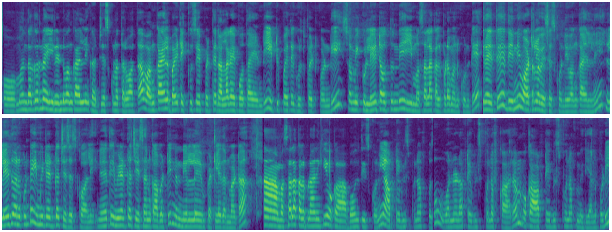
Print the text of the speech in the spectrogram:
సో మన దగ్గర ఈ రెండు వంకాయలని కట్ చేసుకున్న తర్వాత వంకాయలు బయట ఎక్కువసేపు పెడితే నల్లగా అయిపోతాయండి. ఈ టిప్ అయితే గుర్తుపెట్టుకోండి. సో మీకు లేట్ అవుతుంది ఈ మసాలా కలపడం అనుకుంటే. అయితే దీన్ని వాటర్లో వేసేసుకోండి వంకాయల్ని. లేదు అనుకుంటే ఇమీడియట్గా చేసేసుకోవాలి. నేనైతే ఇమీడియట్గా చేశాను కాబట్టి నేను నీళ్ళలో ఏం పెట్టలేదు అనమాట మసాలా కలపడానికి ఒక బౌల్ తీసుకొని హాఫ్ టేబుల్ స్పూన్ ఆఫ్ పసుపు one and half tablespoon of కారం ఒక హాఫ్ టేబుల్ స్పూన్ ఆఫ్ మిరియాల పొడి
